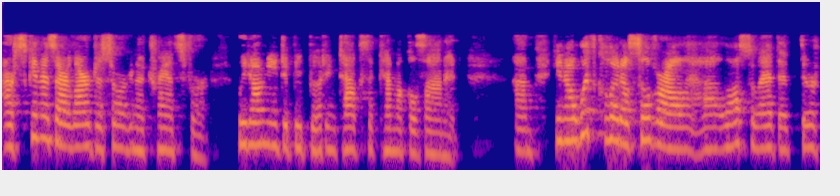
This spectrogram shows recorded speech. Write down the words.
our skin is our largest organ of transfer. We don't need to be putting toxic chemicals on it. Um, you know, with colloidal silver, I'll, I'll also add that there,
